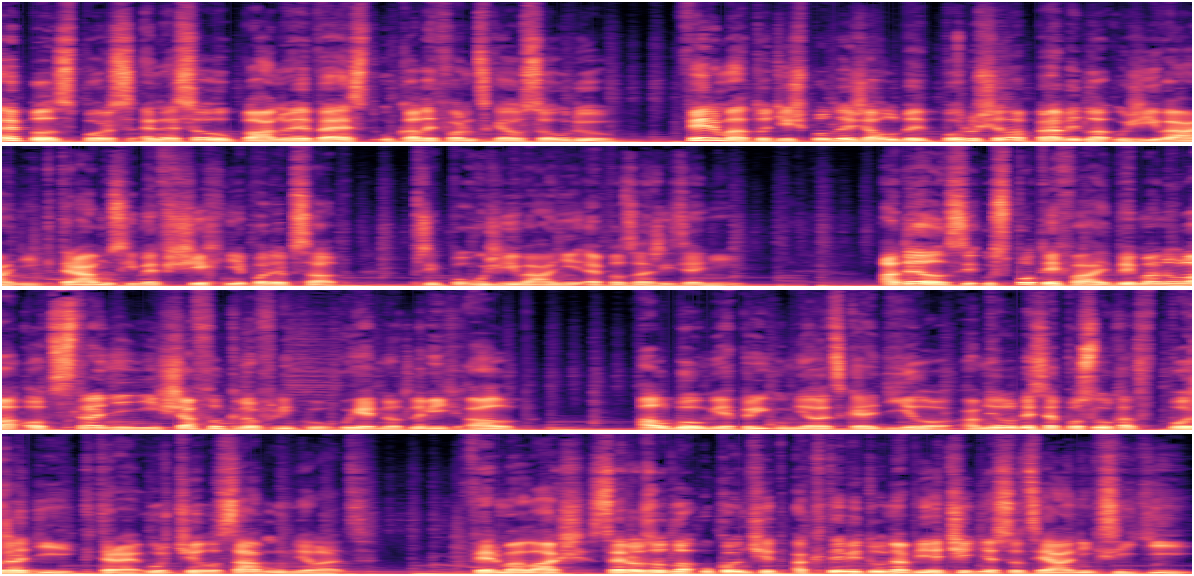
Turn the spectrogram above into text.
Apple spor s NSO plánuje vést u kalifornského soudu. Firma totiž podle žaloby porušila pravidla užívání, která musíme všichni podepsat při používání Apple zařízení. Adele si u Spotify vymanula odstranění shuffle knoflíku u jednotlivých alb. Album je prý umělecké dílo a mělo by se poslouchat v pořadí, které určil sám umělec. Firma Lush se rozhodla ukončit aktivitu na většině sociálních sítí.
